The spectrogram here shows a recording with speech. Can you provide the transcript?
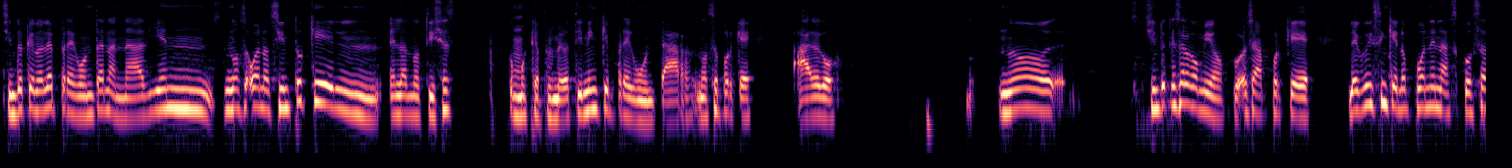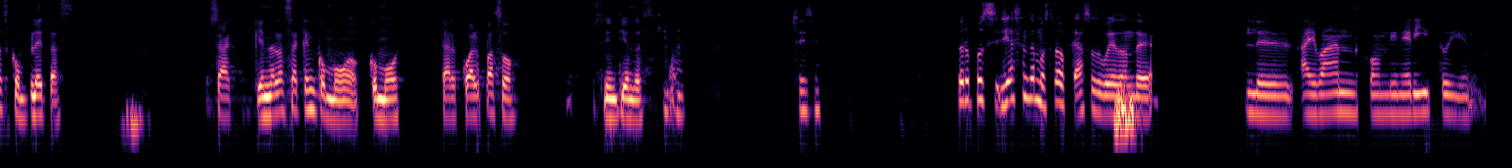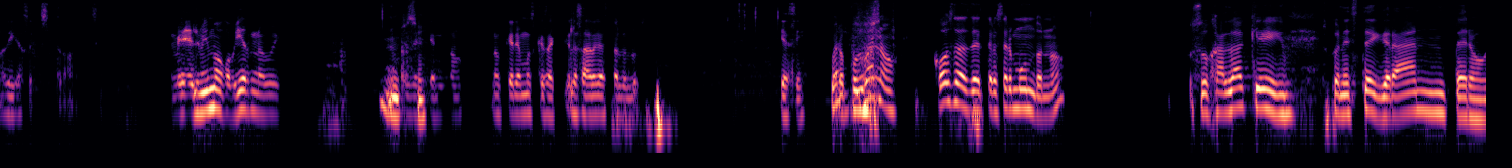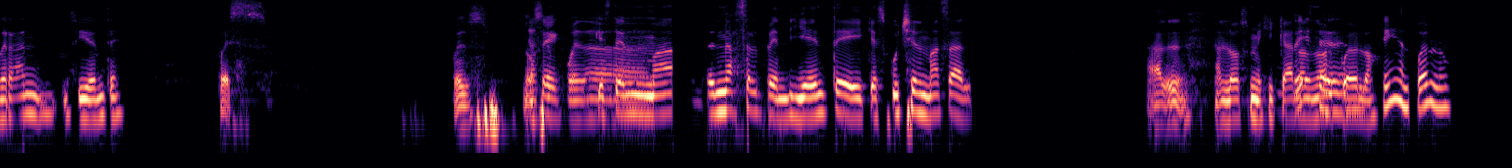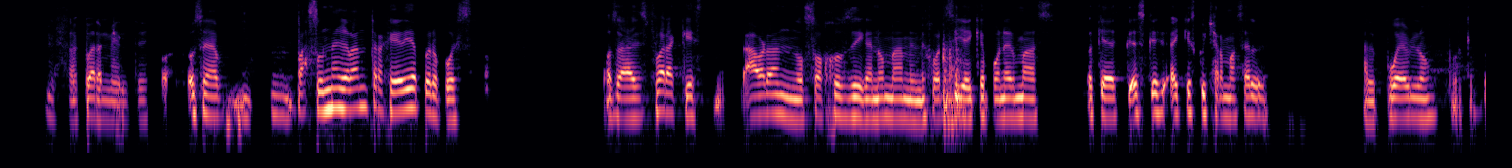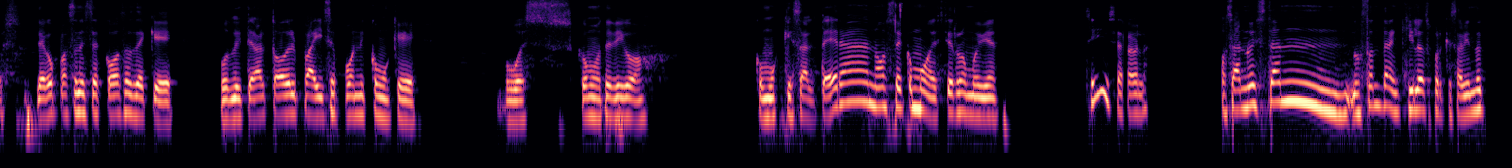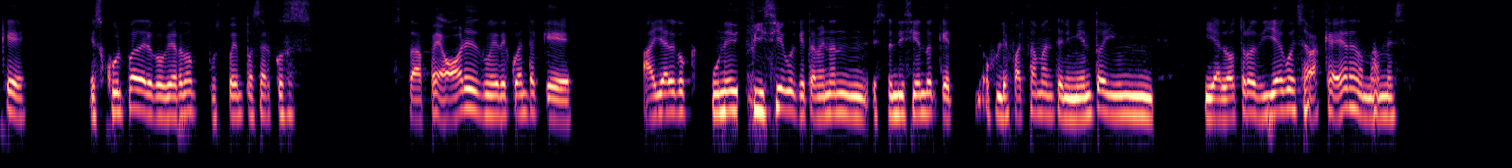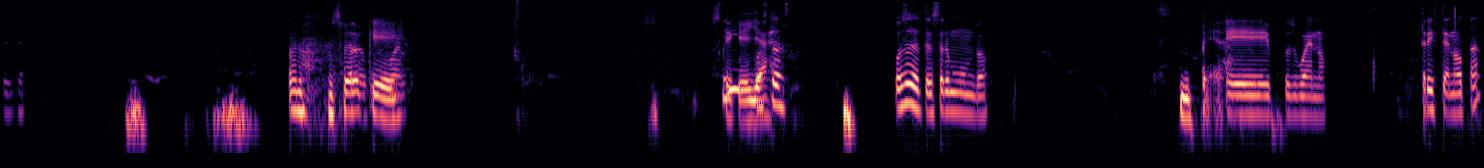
siento que no le preguntan a nadie. No sé, bueno, siento que en, en las noticias como que primero tienen que preguntar, no sé por qué, algo. No, siento que es algo mío, o sea, porque luego dicen que no ponen las cosas completas. O sea, que no las sacan como, como tal cual pasó. Si entiendes. Sí, sí. Pero pues ya se han demostrado casos, güey, donde le, ahí van con dinerito y no digas esto. sí. El mismo gobierno, güey. Mm, pues sí. que no, no queremos que, le salga hasta la luz. Y así. Pero pues bueno, cosas del tercer mundo, ¿no? Pues ojalá que con este gran, pero gran incidente, pues, pues, no Ya sé, pueda- que estén más, estén más al pendiente y que escuchen más al, al, a los mexicanos, Sí, ¿no? Al pueblo. Sí, al pueblo. Exactamente. O sea, pasó una gran tragedia, pero pues, o sea, es para que abran los ojos y digan, no mames, mejor sí hay que poner más, porque es, es que hay que escuchar más al, al pueblo, porque pues luego pasan estas cosas de que, pues literal, todo el país se pone como que, pues, como te digo, como que se altera, no sé cómo decirlo muy bien. Sí, se revela. O sea, no están, no están tranquilos porque sabiendo que es culpa del gobierno, pues pueden pasar cosas hasta peores, güey, de cuenta que hay algo, un edificio, güey, que también han- están diciendo que uf, le falta mantenimiento y un, y al otro día, güey, se va a caer, no mames. Sí, sí. Bueno, espero Pero, pues, que, bueno. pues, que, Sí, que ya, Cosas, cosas del tercer mundo. ni pedo. Eh, pues bueno, triste nota.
